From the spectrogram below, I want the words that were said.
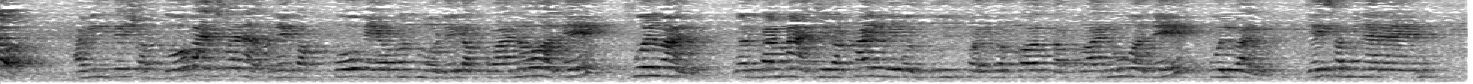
આવી રીતે શબ્દો વાંચવાના અને કક્કો બે વખત મોઢે લખવાનો અને બોલવાનો. ગરબામાં આજે લખાયું એ બધું જ ફરી વખત લખવાનું અને બોલવાનું. જય સ્વામિનારાયણ.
